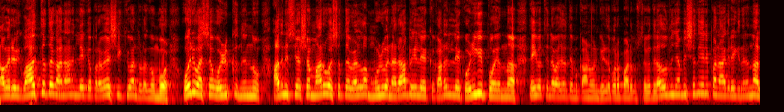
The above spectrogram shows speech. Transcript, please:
അവർ വാഗ്ദത്തെ കനാനിലേക്ക് പ്രവേശിക്കുവാൻ തുടങ്ങുമ്പോൾ ഒരു വശം ഒഴുക്ക് നിന്നു അതിനുശേഷം മറുവശത്തെ വെള്ളം മുഴുവൻ അരാബിയിലേക്ക് കടലിലേക്ക് ഒഴുകിപ്പോയെന്ന് ദൈവത്തിന്റെ വചനത്തെ നമുക്ക് കാണുവാൻ കഴിയുന്ന പുറപ്പാട് പുസ്തകത്തിൽ. അതൊന്നും ഞാൻ വിശദീകരിപ്പാൻ ആഗ്രഹിക്കുന്നില്ല. എന്നാൽ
